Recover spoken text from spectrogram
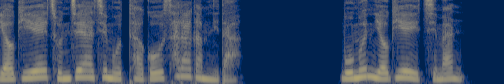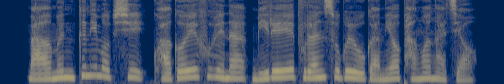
여기에 존재하지 못하고 살아갑니다. 몸은 여기에 있지만 마음은 끊임없이 과거의 후회나 미래의 불안 속을 오가며 방황하죠.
